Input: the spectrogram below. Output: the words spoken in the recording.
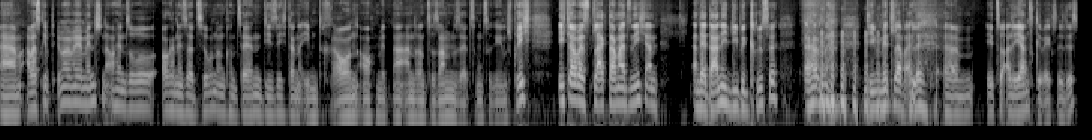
Ähm, aber es gibt immer mehr Menschen auch in so Organisationen und Konzernen, die sich dann eben trauen, auch mit einer anderen Zusammensetzung zu gehen. Sprich, ich glaube, es lag damals nicht an, an der Dani, liebe Grüße, ähm, die mittlerweile ähm, eh zur Allianz gewechselt ist.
